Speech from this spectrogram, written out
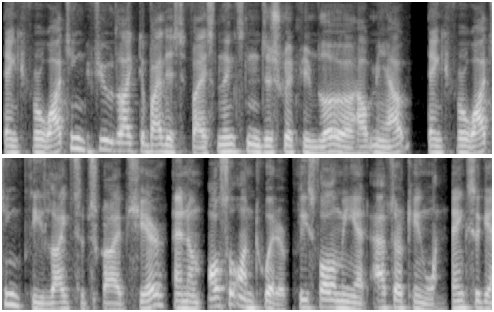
Thank you for watching. If you would like to buy this device, links in the description below will help me out. Thank you for watching. Please like, subscribe, share. And I'm also on Twitter. Please follow me at ApsarKing1. Thanks again.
